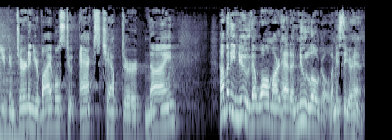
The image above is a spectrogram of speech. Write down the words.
You can turn in your Bibles to Acts chapter 9. How many knew that Walmart had a new logo? Let me see your hand.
